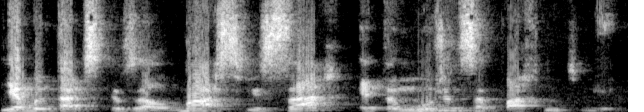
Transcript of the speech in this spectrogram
я бы так сказал, Марс в весах – это может запахнуть миром.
